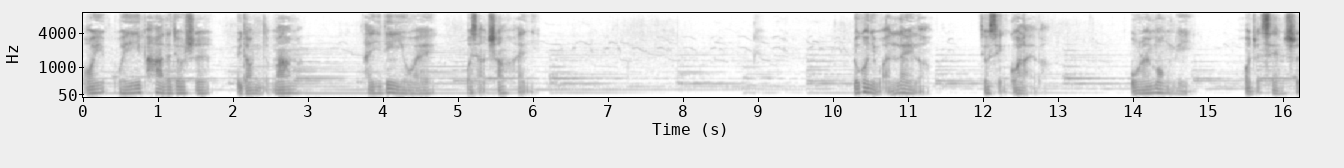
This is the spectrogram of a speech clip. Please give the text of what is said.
我唯一怕的就是遇到你的妈妈，她一定以为我想伤害你。如果你玩累了，就醒过来吧。无论梦里或者现实，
